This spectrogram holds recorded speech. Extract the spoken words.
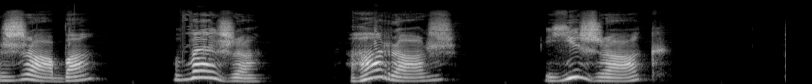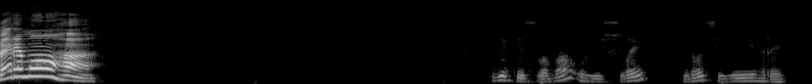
жаба, вежа, гараж, їжак. Перемога! Які слова увійшли до цієї гри?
